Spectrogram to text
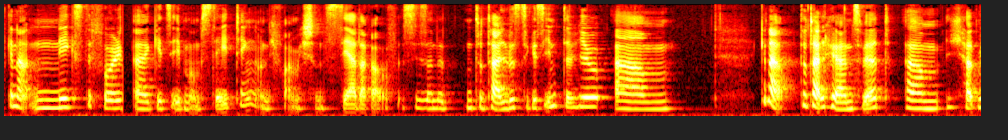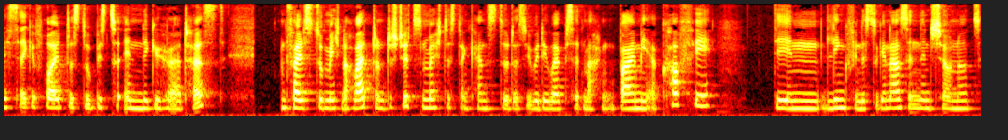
genau, nächste Folge äh, geht es eben ums Dating und ich freue mich schon sehr darauf. Es ist eine, ein total lustiges Interview. Ähm, genau, total hörenswert. Ähm, ich habe mich sehr gefreut, dass du bis zu Ende gehört hast. Und falls du mich noch weiter unterstützen möchtest, dann kannst du das über die Website machen, Buy Me a Coffee. Den Link findest du genauso in den Show Notes,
